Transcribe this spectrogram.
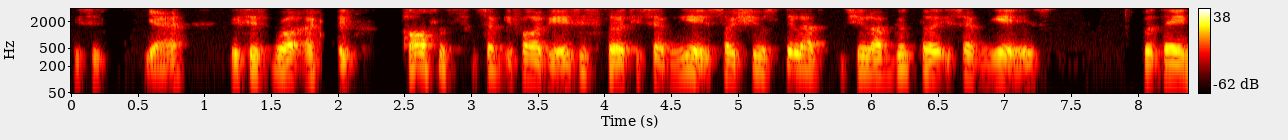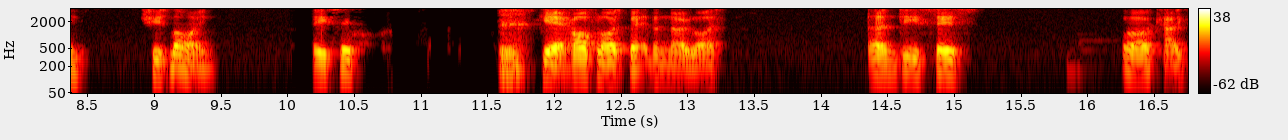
He says, yeah. He says, right, okay, half of 75 years is 37 years. So she'll still have, she'll have good 37 years, but then she's mine. He says, yeah, half life's better than no life. And he says, well, okay,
